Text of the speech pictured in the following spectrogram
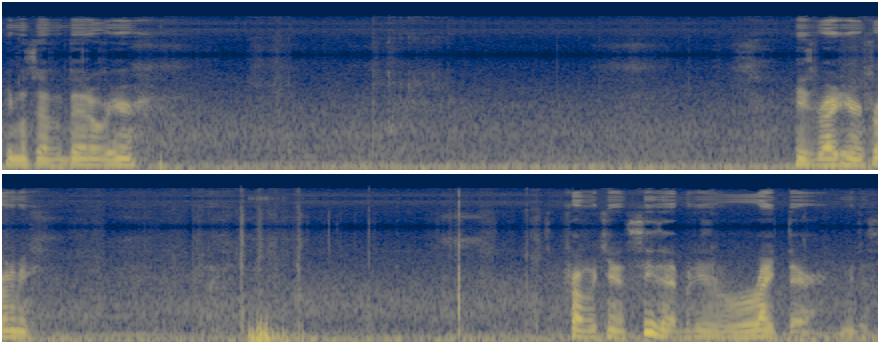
He must have a bed over here. He's right here in front of me. Probably can't see that, but he's right there. Let me just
